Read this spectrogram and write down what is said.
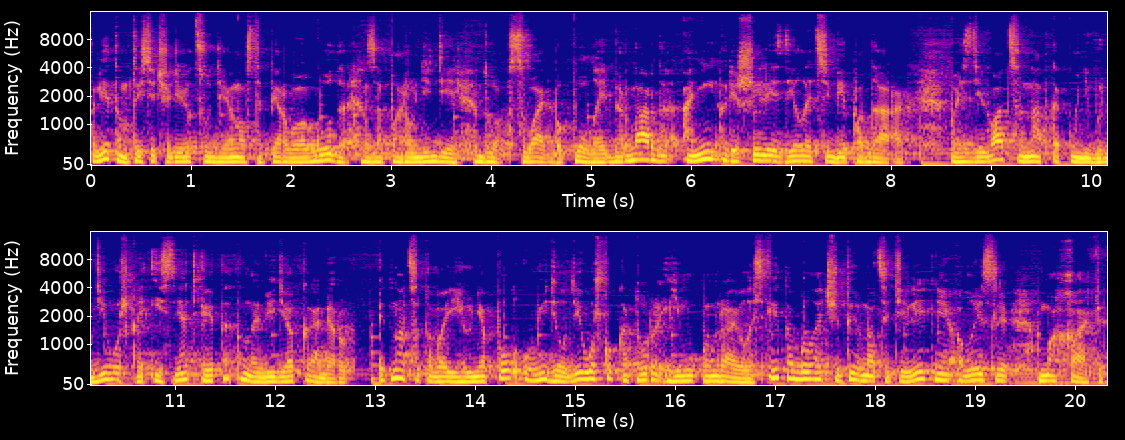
Летом 1991 года, за пару недель до свадьбы Пола и Бернарда, они решили сделать себе подарок – поиздеваться над какой-нибудь девушкой и снять это на видеокамеру. 15 июня Пол увидел девушку, которая ему понравилась. Это была 14-летняя Лесли Махафи.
